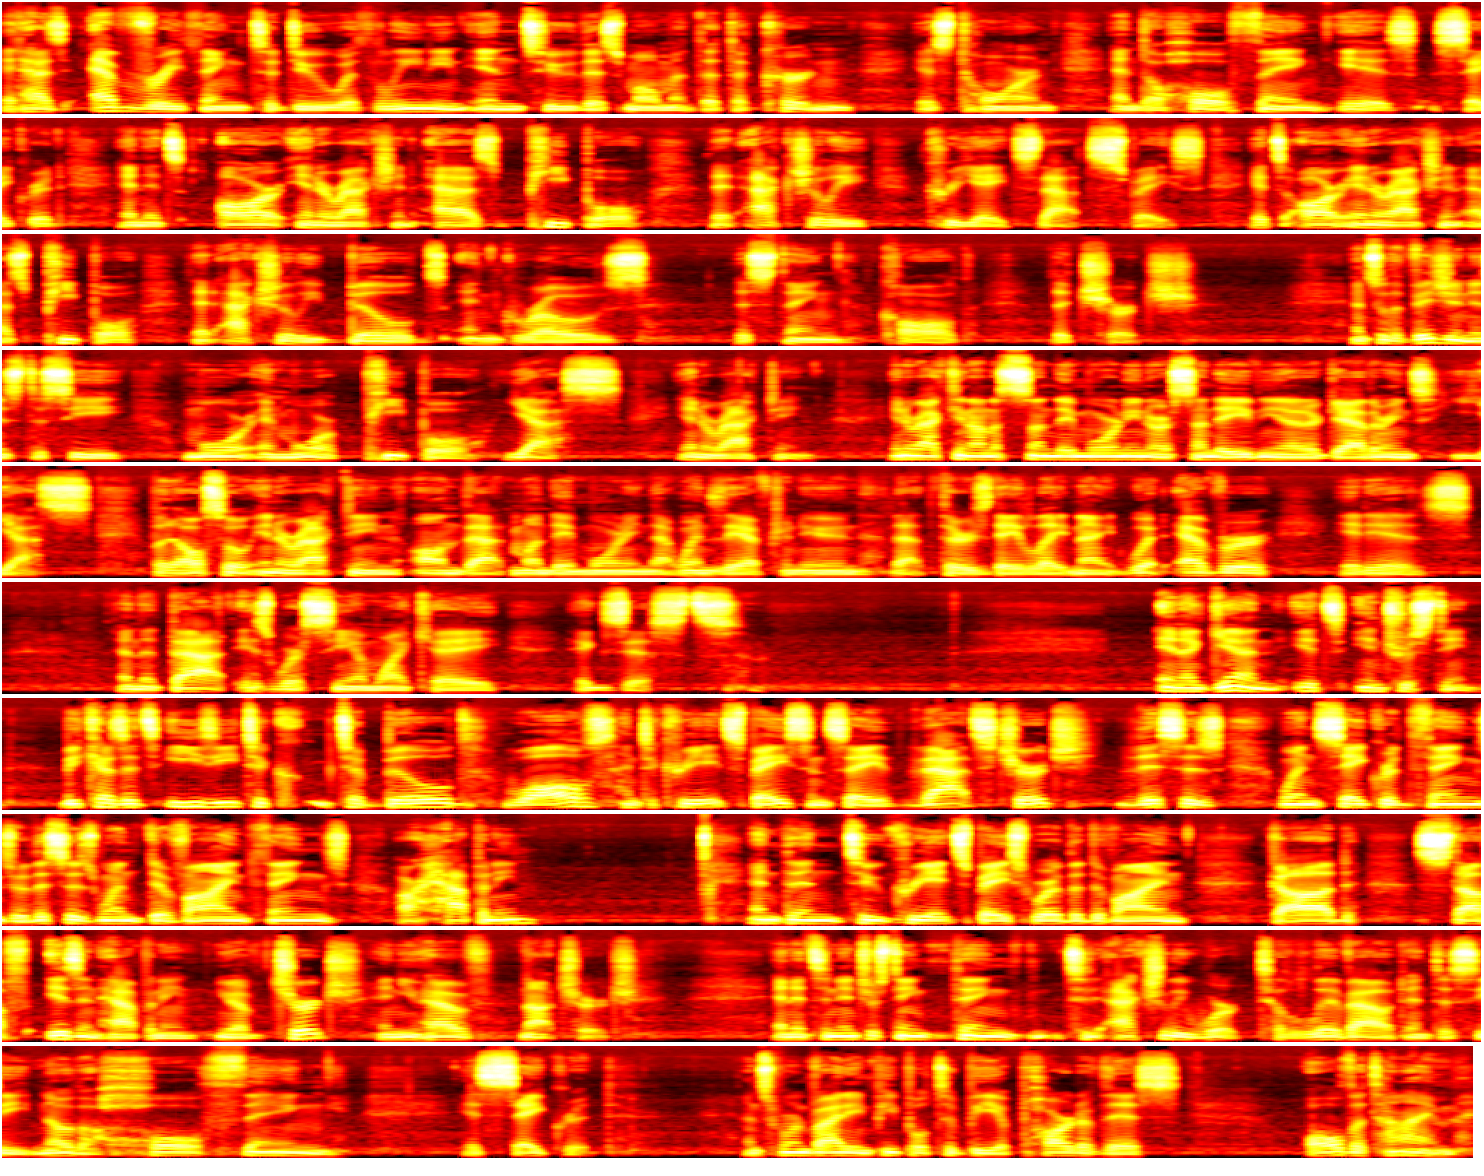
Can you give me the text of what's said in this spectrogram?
It has everything to do with leaning into this moment that the curtain is torn and the whole thing is sacred. And it's our interaction as people that actually creates that space. It's our interaction as people that actually builds and grows this thing called the church. And so the vision is to see more and more people, yes, interacting Interacting on a Sunday morning or a Sunday evening at our gatherings, yes. But also interacting on that Monday morning, that Wednesday afternoon, that Thursday late night, whatever it is. And that that is where CMYK exists. And again, it's interesting because it's easy to to build walls and to create space and say that's church. This is when sacred things or this is when divine things are happening and then to create space where the divine God stuff isn't happening. You have church and you have not church. And it's an interesting thing to actually work to live out and to see no, the whole thing is sacred. And so we're inviting people to be a part of this all the time,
